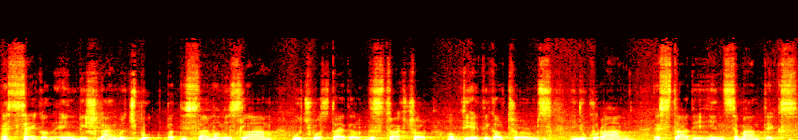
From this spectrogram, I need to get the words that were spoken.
a second English language book, but this time on Islam, which was titled The Structure of the Ethical Terms in the Quran, a study in semantics.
